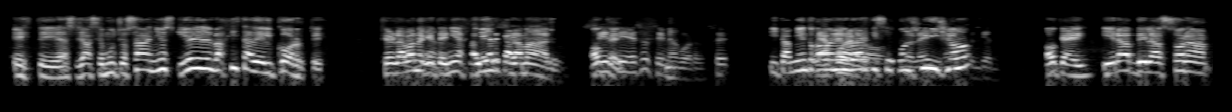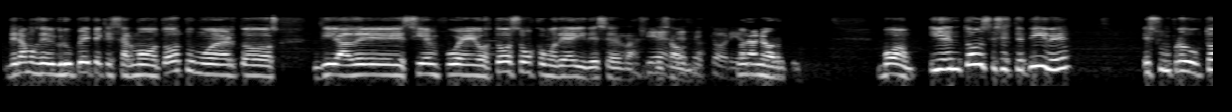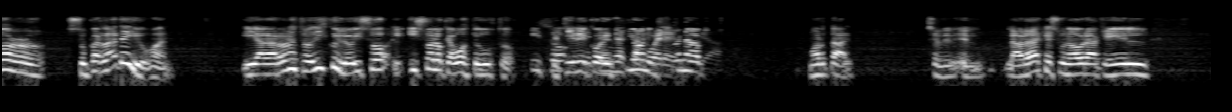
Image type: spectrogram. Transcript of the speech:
este, ya hace muchos años y él es el bajista del Corte, que era la banda que tenía Javier Sí, sí. Calamaro. Sí, sí, eso sí me acuerdo. Sí. Y también tocaba en el Vértice con. Ok, y era de la zona, éramos del grupete que se armó, todos tus muertos, Día de Cien Fuegos, todos somos como de ahí, de ese rayo, Bien, de esa de onda. esa historia. Zona norte. Bueno, y entonces este pibe es un productor superlativo, man. Y agarró nuestro disco y lo hizo, hizo lo que a vos te gustó. Hizo que tiene que cohesión y suena mortal. O sea, el- el- la verdad es que es una obra que él,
